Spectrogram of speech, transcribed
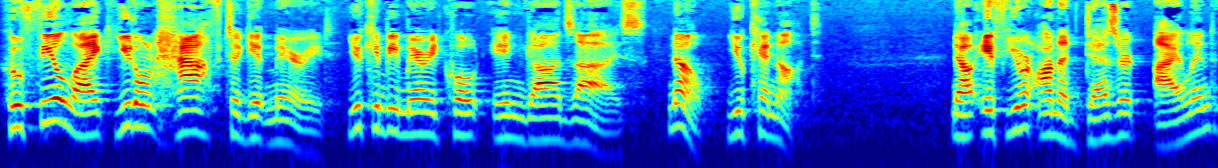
who feel like you don't have to get married. You can be married, quote, in God's eyes. No, you cannot. Now, if you're on a desert island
